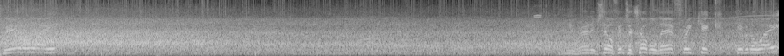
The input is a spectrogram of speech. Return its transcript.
Cleared away. He ran himself into trouble there, free kick given away.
